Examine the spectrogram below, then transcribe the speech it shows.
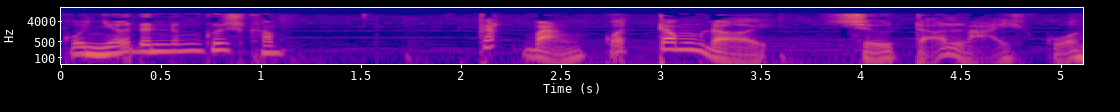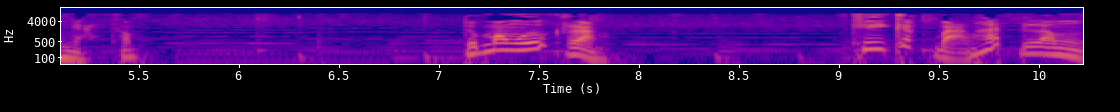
có nhớ đến Đấng Christ không? Các bạn có trông đợi sự trở lại của Ngài không? Tôi mong ước rằng khi các bạn hết lòng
